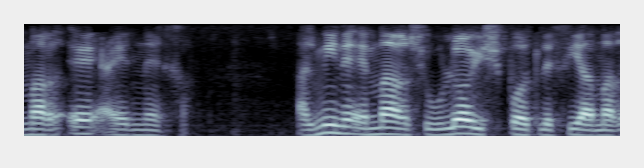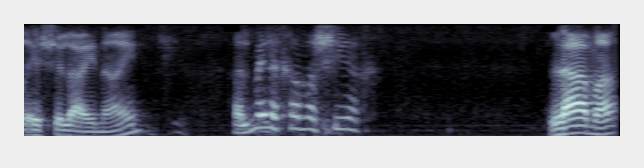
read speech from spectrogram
מראה עיניך. על מי נאמר שהוא לא ישפוט לפי המראה של העיניים? על מלך המשיח. למה?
